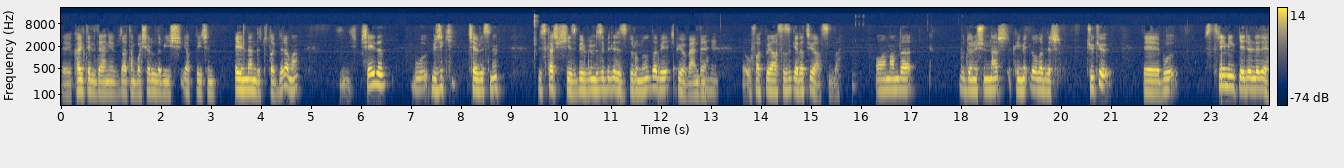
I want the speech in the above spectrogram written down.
e, kaliteli de hani zaten başarılı da bir iş yaptığı için elinden de tutabilir ama şey de bu müzik çevresinin biz kaç kişiyiz birbirimizi biliriz durumunu da bir yapıyor bende. Hı hı. Ufak bir rahatsızlık yaratıyor aslında. O anlamda bu dönüşümler kıymetli olabilir. Çünkü e, bu streaming gelirleri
